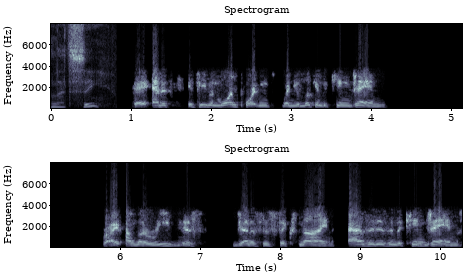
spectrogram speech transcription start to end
Let's see. Okay, and it's it's even more important when you look into King James, right? I'm going to read this Genesis 6 9 as it is in the King James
